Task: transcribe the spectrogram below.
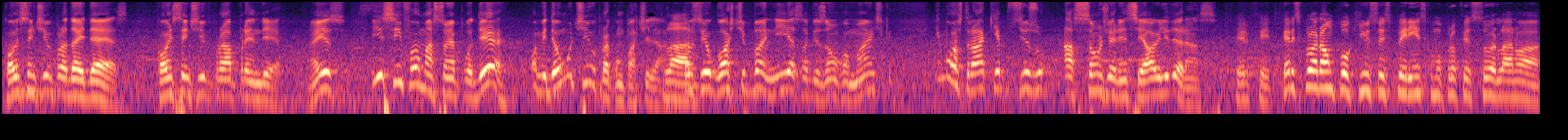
Qual o incentivo para dar ideias? Qual o incentivo para aprender? Não é isso? E se informação é poder, Pô, me deu um motivo para compartilhar. Claro. Então, assim, eu gosto de banir essa visão romântica e mostrar que é preciso ação gerencial e liderança. Perfeito. Quero explorar um pouquinho sua experiência como professor lá na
